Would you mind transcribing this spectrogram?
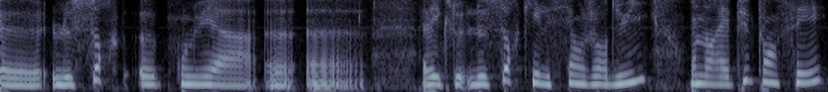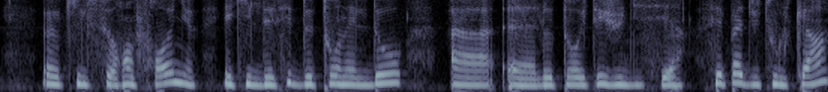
euh, le sort euh, qu'on lui a, avec le, sort qui est le sien aujourd'hui, on aurait pu penser qu'il se renfrogne et qu'il décide de tourner le dos à, l'autorité judiciaire. C'est pas du tout le cas.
